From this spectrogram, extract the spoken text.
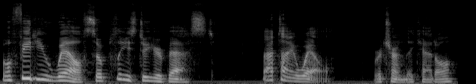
will feed you well, so please do your best. That I will, returned the kettle.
